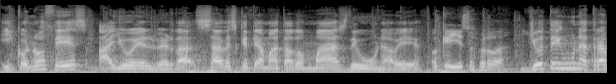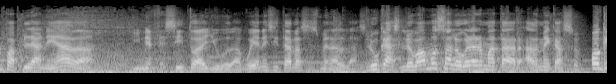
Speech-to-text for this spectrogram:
y conoces a Joel, ¿verdad? Sabes que te ha matado más de una vez. Ok, eso es verdad. Yo tengo una trampa planeada y necesito ayuda. Voy a necesitar las esmeraldas. Lucas, lo vamos a lograr matar. Hazme caso. Ok,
